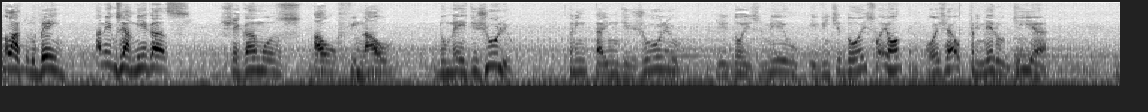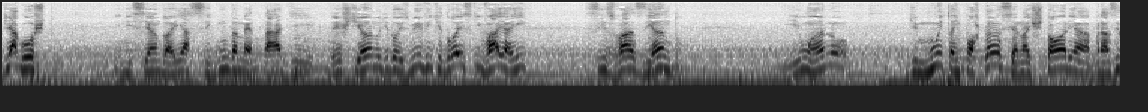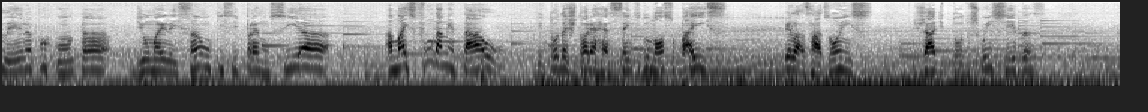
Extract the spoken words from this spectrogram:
Olá, tudo bem? Amigos e amigas, chegamos ao final do mês de julho. 31 de julho de 2022 foi ontem. Hoje é o primeiro dia de agosto, iniciando aí a segunda metade deste ano de 2022 que vai aí se esvaziando. E um ano de muita importância na história brasileira por conta de uma eleição que se pronuncia a mais fundamental de toda a história recente do nosso país, pelas razões já de todos conhecidas,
